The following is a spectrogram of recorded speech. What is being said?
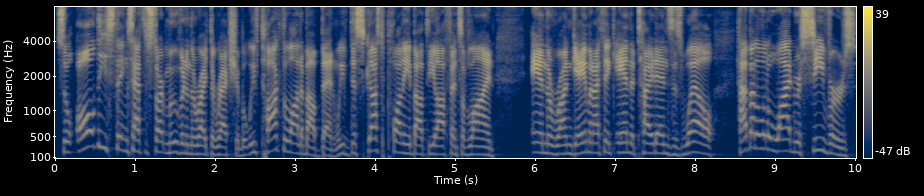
So all these things have to start moving in the right direction. But we've talked a lot about Ben. We've discussed plenty about the offensive line and the run game, and I think and the tight ends as well. How about a little wide receivers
